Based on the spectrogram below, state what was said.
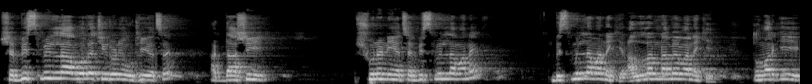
সে বিসমিল্লা বলে চিরুনি উঠিয়েছে। আর দাসী শুনে নিয়েছে বিসমিল্লা মানে? বিসমিল্লা মানে কি? আল্লাহর নামে মানে কি? তোমার কি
